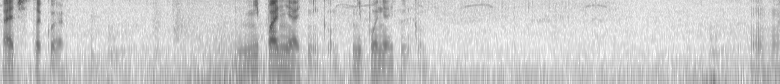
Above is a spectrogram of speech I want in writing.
А, это что такое? Непонятненько. Непонятненько. Угу.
